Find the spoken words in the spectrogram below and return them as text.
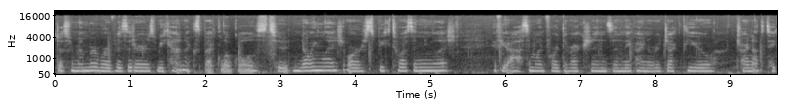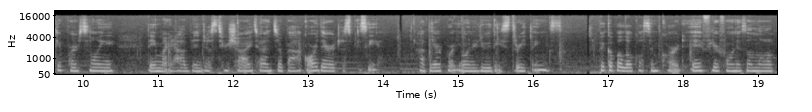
Just remember we're visitors, we can't expect locals to know English or speak to us in English. If you ask someone for directions and they kind of reject you, try not to take it personally. They might have been just too shy to answer back or they're just busy. At the airport, you want to do these three things. Pick up a local SIM card if your phone is unlocked.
